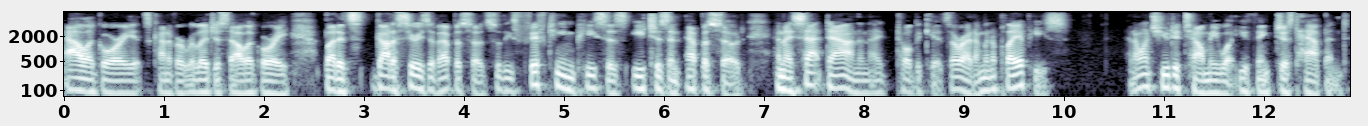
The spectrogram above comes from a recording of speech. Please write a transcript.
allegory. It's kind of a religious allegory, but it's got a series of episodes. So these 15 pieces, each is an episode. And I sat down and I told the kids, all right, I'm going to play a piece and I want you to tell me what you think just happened.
